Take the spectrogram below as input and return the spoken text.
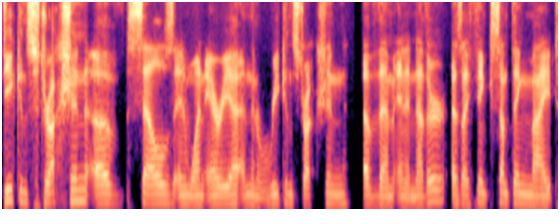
deconstruction of cells in one area and then reconstruction of them in another, as I think something might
